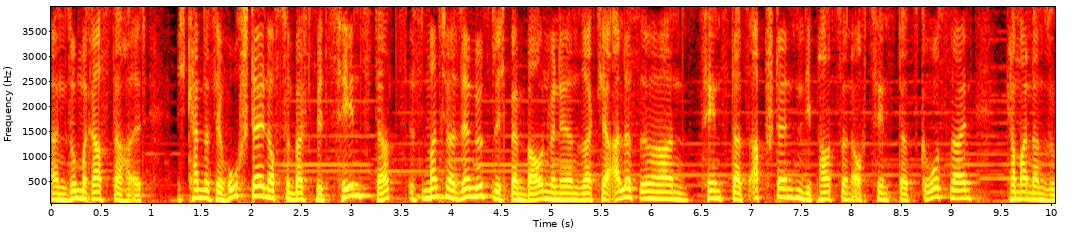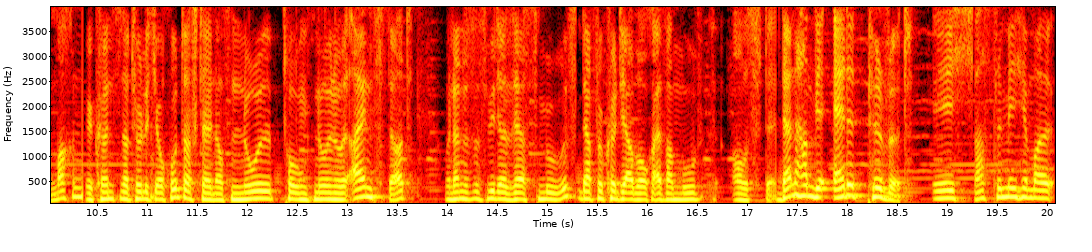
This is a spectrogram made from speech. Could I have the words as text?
An so einem Raster halt. Ich kann das hier hochstellen auf zum Beispiel 10 Stats. Ist manchmal sehr nützlich beim Bauen, wenn ihr dann sagt, ja alles immer in 10 Stats Abständen. Die Parts sollen auch 10 Stats groß sein. Kann man dann so machen. Wir können es natürlich auch runterstellen auf 0.001 Stat. Und dann ist es wieder sehr smooth. Dafür könnt ihr aber auch einfach Move ausstellen. Dann haben wir Edit Pivot. Ich bastel mir hier mal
